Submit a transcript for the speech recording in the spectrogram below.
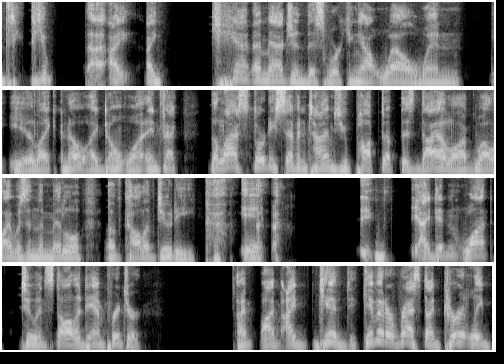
do you, I, I can't imagine this working out well when you're like, no, I don't want. In fact, the last 37 times you popped up this dialogue while I was in the middle of Call of Duty, it, it I didn't want to install a damn printer. I, I, I give give it a rest. I'm currently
